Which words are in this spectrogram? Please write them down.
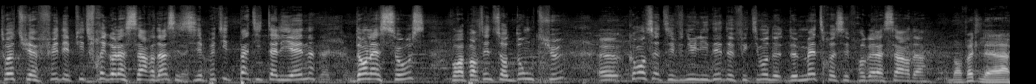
toi tu as fait des petites fregola sarda, c'est ces petites pâtes italiennes dans la sauce pour apporter une sorte d'onctueux. Euh, comment ça t'est venu l'idée de, effectivement de, de mettre ces fregola sarda Bah, en fait, la, la-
